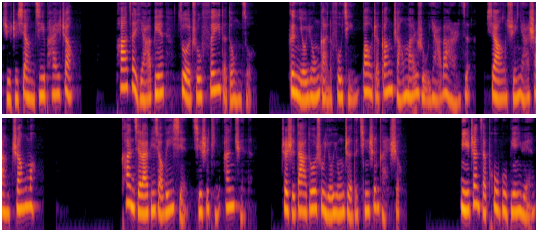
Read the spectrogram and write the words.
举着相机拍照，趴在崖边做出飞的动作。更有勇敢的父亲抱着刚长满乳牙的儿子向悬崖上张望。看起来比较危险，其实挺安全的。这是大多数游泳者的亲身感受。你站在瀑布边缘。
